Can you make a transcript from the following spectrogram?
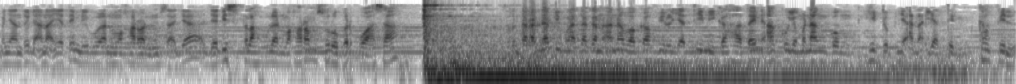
Menyantuni anak yatim di bulan Muharram saja. Jadi setelah bulan Muharram suruh berpuasa. Sementara Nabi mengatakan anak wa kafil yatimi kahatain aku yang menanggung hidupnya anak yatim. Kafil.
